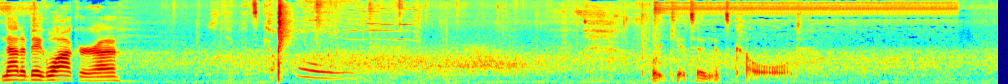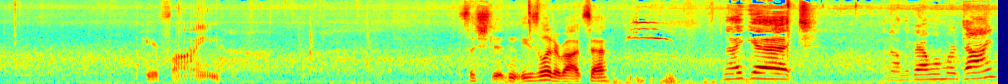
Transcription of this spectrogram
Not a big walker, huh? Poor kitten, it's cold. You're fine. So she didn't use a litter box, huh? Not yet. And on the ground one more time.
